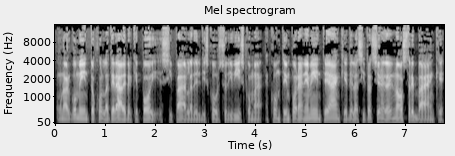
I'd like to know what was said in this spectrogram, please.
un argomento collaterale perché poi si parla del discorso di Visco ma contemporaneamente anche della situazione delle nostre banche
